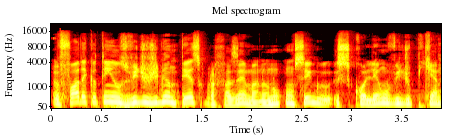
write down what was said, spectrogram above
O foda é que eu tenho uns vídeos gigantescos para fazer, mano. Eu não consigo escolher um vídeo pequeno.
